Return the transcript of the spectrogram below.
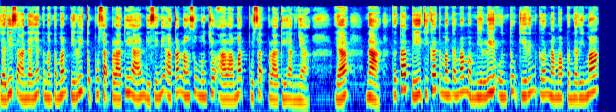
Jadi seandainya teman-teman pilih ke pusat pelatihan di sini akan langsung muncul alamat pusat pelatihannya ya. Nah, tetapi jika teman-teman memilih untuk kirim ke nama penerima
